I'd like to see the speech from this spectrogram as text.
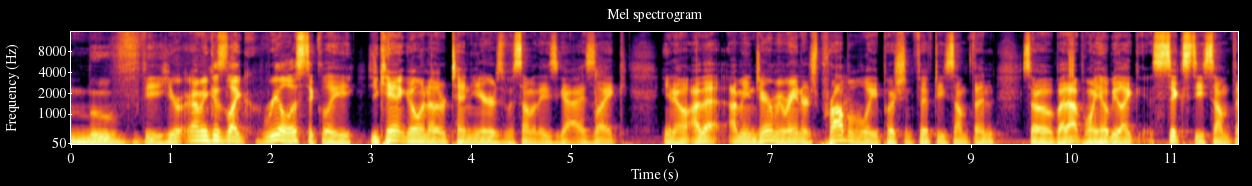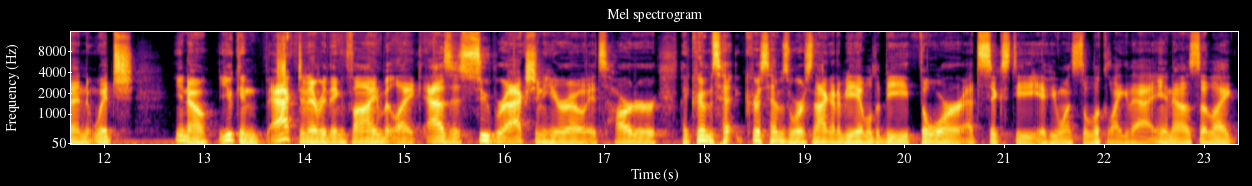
move the hero. I mean, because like realistically, you can't go another ten years with some of these guys. Like, you know, I bet. I mean, Jeremy Renner's probably pushing fifty something. So by that point, he'll be like sixty something, which. You know, you can act and everything fine, but like as a super action hero, it's harder. Like Chris Hemsworth's not going to be able to be Thor at 60 if he wants to look like that, you know. So like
